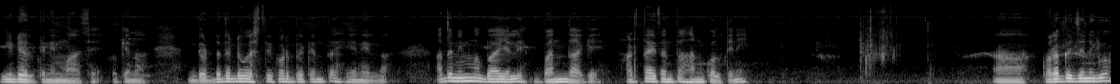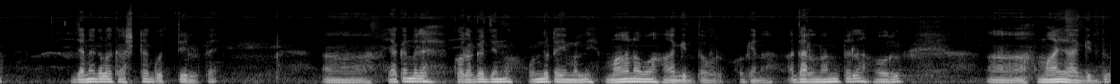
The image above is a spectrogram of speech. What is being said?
ಈಡೇರುತ್ತೆ ನಿಮ್ಮ ಆಸೆ ಓಕೆನಾ ದೊಡ್ಡ ದೊಡ್ಡ ವಸ್ತು ಕೊಡಬೇಕಂತ ಏನಿಲ್ಲ. ಅದು ನಿಮ್ಮ ಬಾಯಲ್ಲಿ ಬಂದಾಗೆ ಅರ್ಥ ಆಯ್ತಂತ ಅಂದ್ಕೊಳ್ತೀನಿ ಕೊರಗ ಜನಿಗೂ ಜನಗಳ ಕಷ್ಟ ಗೊತ್ತಿರುತ್ತೆ. ಯಾಕಂದರೆ ಕೊರಗಜ್ಜನು ಜನ ಒಂದು ಟೈಮಲ್ಲಿ ಮಾನವ ಆಗಿದ್ದವರು ಓಕೆನಾ ಅದರ ನಂತರ ಅವರು ಮಾಯ ಆಗಿದ್ದು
